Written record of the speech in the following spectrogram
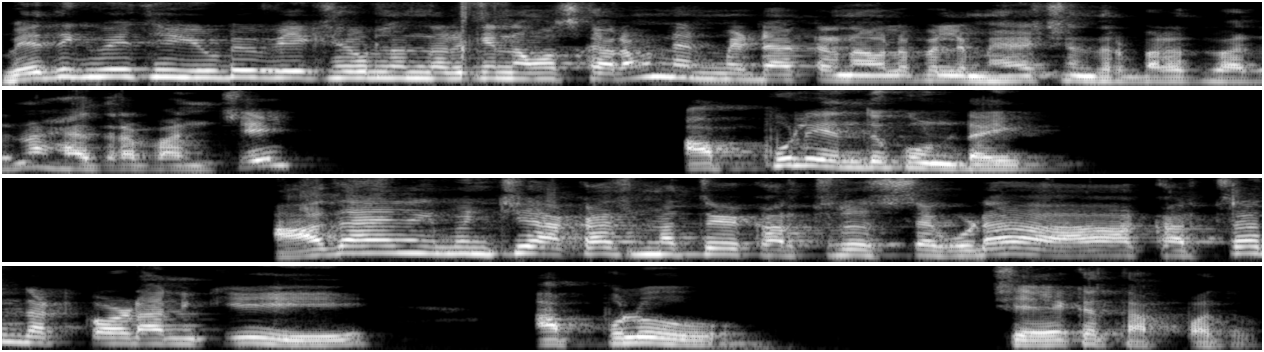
వేదిక వేసి యూట్యూబ్ వీక్షకులందరికీ నమస్కారం. నేను మీ డాక్టర్ నవలపల్లి మహేష్ చంద్ర భరద్వాజను హైదరాబాద్ నుంచి. అప్పులు ఎందుకు ఉంటాయి? ఆదాయానికి మించి అకస్మాత్తుగా ఖర్చులు వస్తే కూడా ఆ ఖర్చులను తట్టుకోవడానికి అప్పులు చేయక తప్పదు.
